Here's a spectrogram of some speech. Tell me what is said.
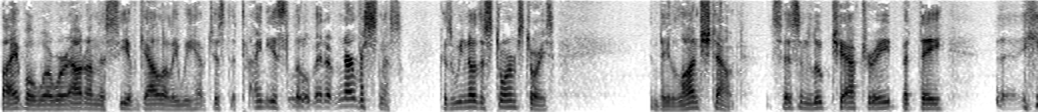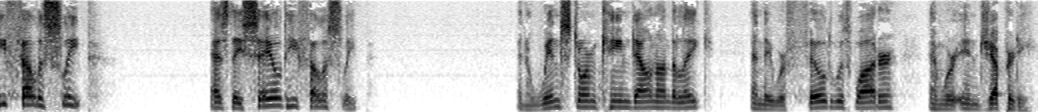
Bible, where we're out on the Sea of Galilee, we have just the tiniest little bit of nervousness because we know the storm stories. And they launched out. It says in Luke chapter 8, but they uh, he fell asleep. As they sailed, he fell asleep. And a windstorm came down on the lake, and they were filled with water and were in jeopardy.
